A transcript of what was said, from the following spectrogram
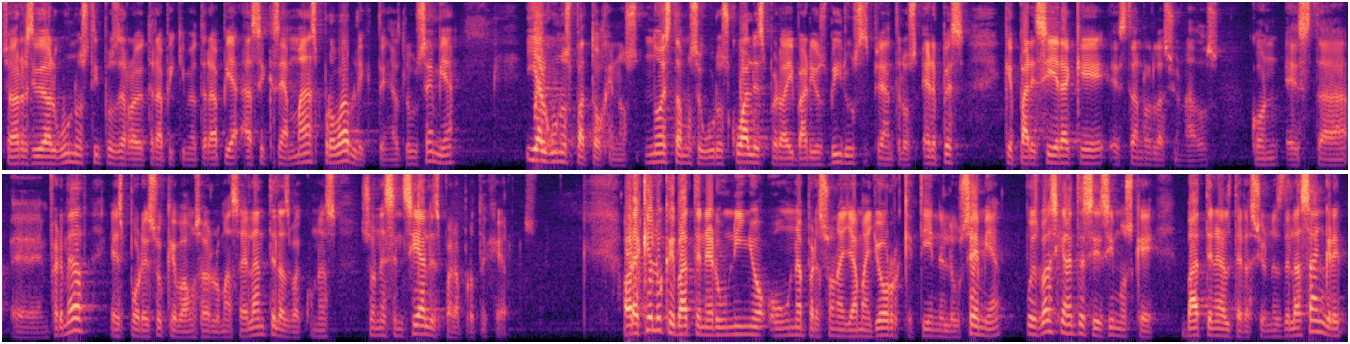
Se ha recibido algunos tipos de radioterapia y quimioterapia, hace que sea más probable que tengas leucemia y algunos patógenos. No estamos seguros cuáles, pero hay varios virus, especialmente los herpes, que pareciera que están relacionados con esta eh, enfermedad. Es por eso que vamos a verlo más adelante, las vacunas son esenciales para protegernos. Ahora, ¿qué es lo que va a tener un niño o una persona ya mayor que tiene leucemia? Pues básicamente si decimos que va a tener alteraciones de la sangre,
